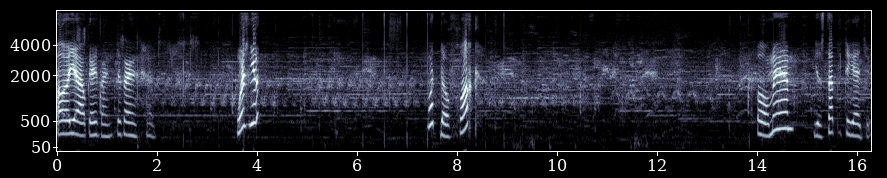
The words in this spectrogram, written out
Oh yeah, okay, fine. Yes, I have. Where's new? What the fuck? Oh man, you stuck together.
